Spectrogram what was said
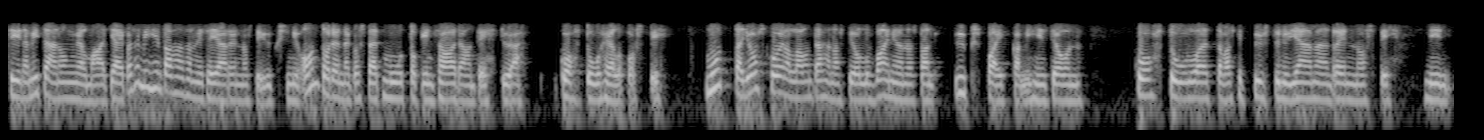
siinä mitään ongelmaa, että jäipä se mihin tahansa, niin se jää rennosti yksin, niin on todennäköistä, että muuttokin saadaan tehtyä kohtuu helposti. Mutta jos koiralla on tähän asti ollut vain ainoastaan yksi paikka, mihin se on kohtuu luotettavasti pystynyt jäämään rennosti, niin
